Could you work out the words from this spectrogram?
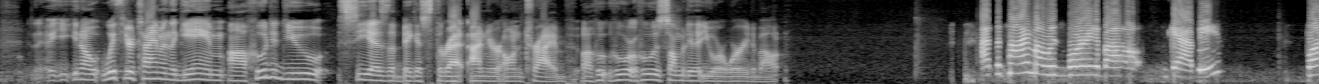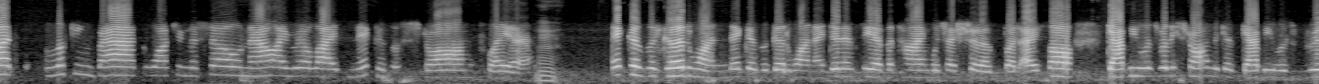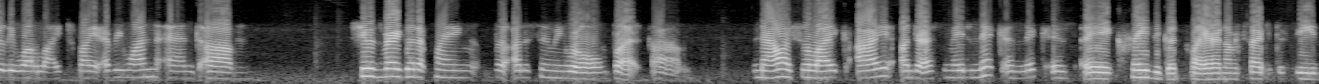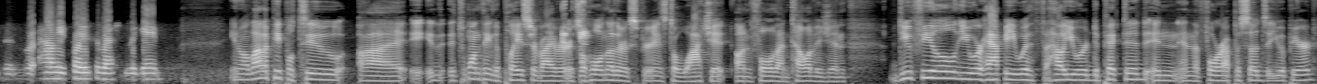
you know, with your time in the game, uh, who did you see as the biggest threat on your own tribe? Uh, who who who was somebody that you were worried about? At the time, I was worried about Gabby, but looking back, watching the show, now I realize Nick is a strong player. Mm. Nick is a good one. Nick is a good one. I didn't see at the time, which I should have, but I saw Gabby was really strong because Gabby was really well liked by everyone, and um, she was very good at playing the unassuming role. But um, now I feel like I underestimated Nick, and Nick is a crazy good player, and I'm excited to see the, how he plays the rest of the game. You know, a lot of people too. Uh, it, it's one thing to play Survivor; it's a whole other experience to watch it unfold on television. Do you feel you were happy with how you were depicted in in the four episodes that you appeared?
